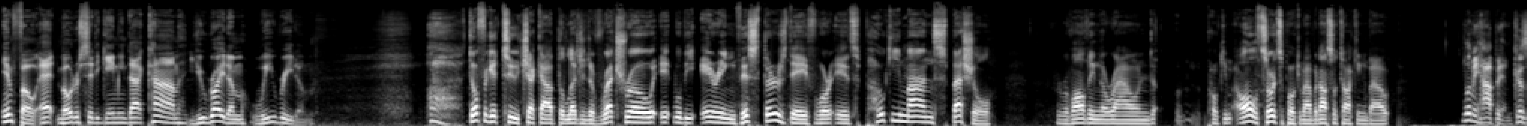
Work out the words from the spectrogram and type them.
Info at MotorCityGaming.com. You write them, we read them. don't forget to check out The Legend of Retro. It will be airing this Thursday for its Pokemon special, revolving around Pokemon, all sorts of Pokemon, but also talking about Let me hop in because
